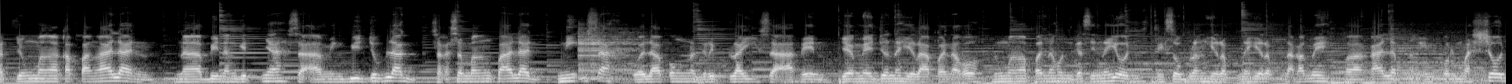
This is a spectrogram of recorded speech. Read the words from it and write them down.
at yung mga kapangalan na binanggit niya sa aming video vlog sa kasamang palad, ni isa wala pong nag-reply sa akin. Kaya medyo nahirapan ako. Nung mga panahon kasi na yon, ay sobrang hirap na hirap na kami makakalap ng impormasyon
